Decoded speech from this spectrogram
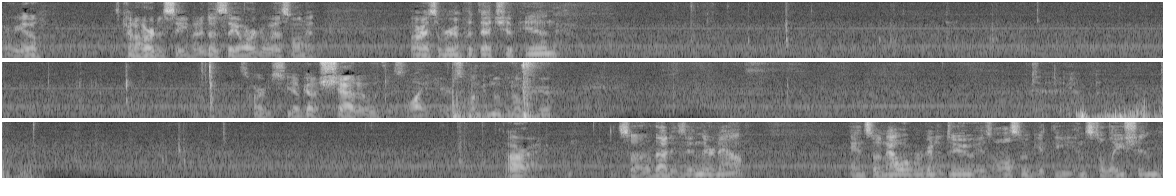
There we go. It's kind of hard to see, but it does say ArgOS on it. All right, so we're gonna put that chip in. Hard to see. I've got a shadow with this light here, so let me move it over here. Okay. All right, so that is in there now. And so now what we're gonna do is also get the installation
